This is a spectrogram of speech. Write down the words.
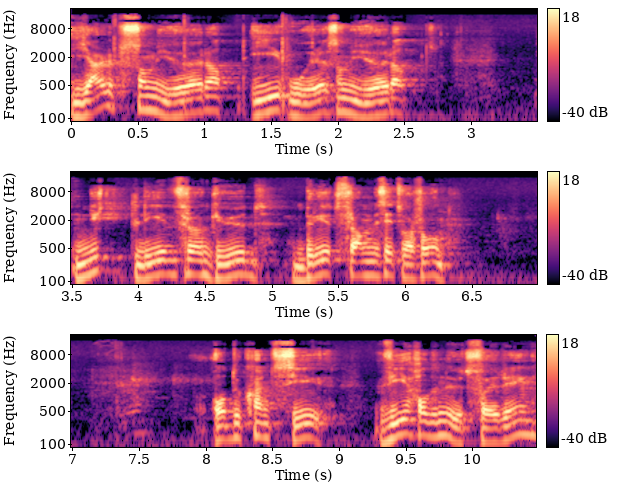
hjelp som gjør at, i ordet som gjør at nytt liv fra Gud bryter fram i situasjonen. Og du kan si vi hadde en utfordring,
